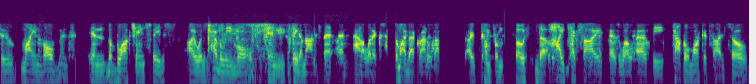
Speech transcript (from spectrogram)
to my involvement in the blockchain space, I was heavily involved in data management and analytics. So my background is I come from both the high tech side as well as the capital market side. So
